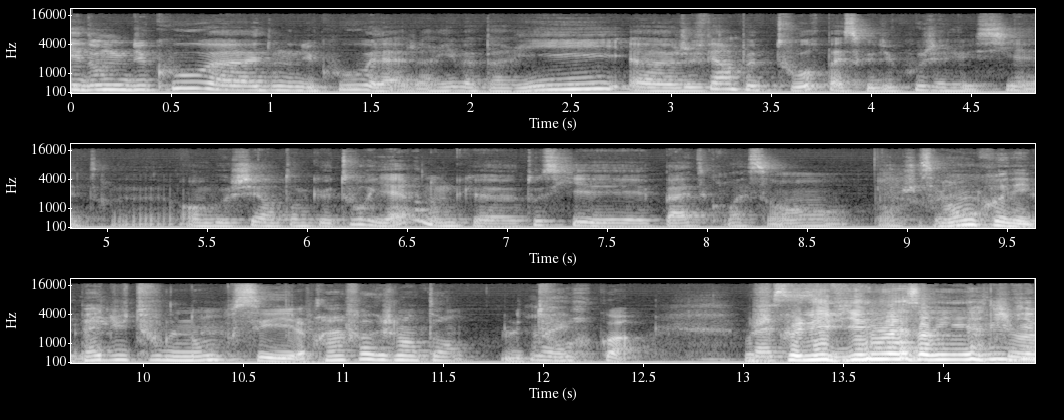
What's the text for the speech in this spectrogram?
Et donc du coup, euh, donc, du coup voilà, j'arrive à Paris, euh, je fais un peu de tour parce que du coup j'ai réussi à être euh, embauchée en tant que tourière, donc tout ce qui est pâtes, croissants, C'est on connaît pas du tout le nom. C'est la première fois que je l'entends. Le Ouais. tour quoi. Moi, Bah, je connais viennoiserie, tu vois.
